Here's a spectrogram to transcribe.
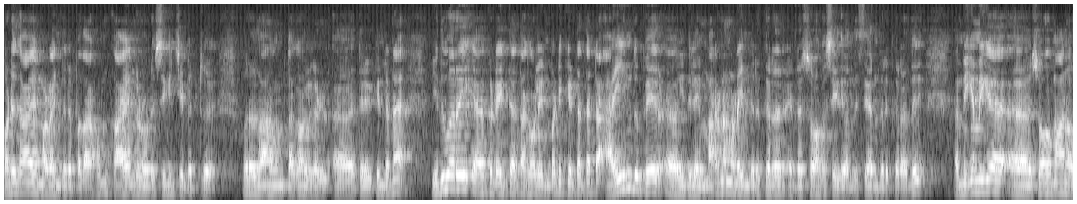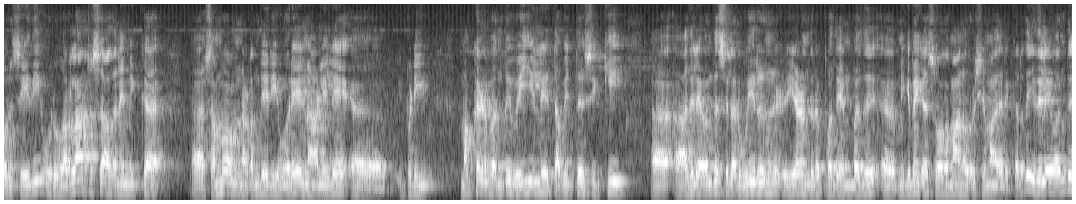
படுகாயமடைந்திருப்பதாகவும் காயங்களோடு சிகிச்சை பெற்று வருவதாகவும் தகவல்கள் தெரிவிக்கின்றன. இதுவரை கிடைத்த தகவலின்படி கிட்டத்தட்ட ஐந்து பேர் இதில் இதிலே மரணமடைந்திருக்கிறார் என்ற சோக செய்தி வந்து சேர்ந்திருக்கிறது. மிக மிக சோகமான ஒரு செய்தி. ஒரு வரலாற்று சாதனை மிக்க சம்பவம் நடந்தேறிய ஒரே நாளிலே இப்படி மக்கள் வந்து வெயிலே தவித்து சிக்கி அதில் வந்து சிலர் உயிர் இழந்திருப்பது என்பது மிக மிக சோகமான ஒரு விஷயமாக இருக்கிறது. இதில் வந்து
